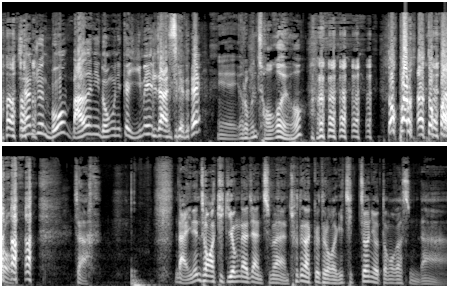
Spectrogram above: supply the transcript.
지난주엔 뭐, 마흔이 넘으니까 이메일 잘 안 쓰게 돼? 예, 여러분 적어요. 똑바로 사, 똑바로. 자. 나이는 정확히 기억나지 않지만 초등학교 들어가기 직전이었던 것 같습니다.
